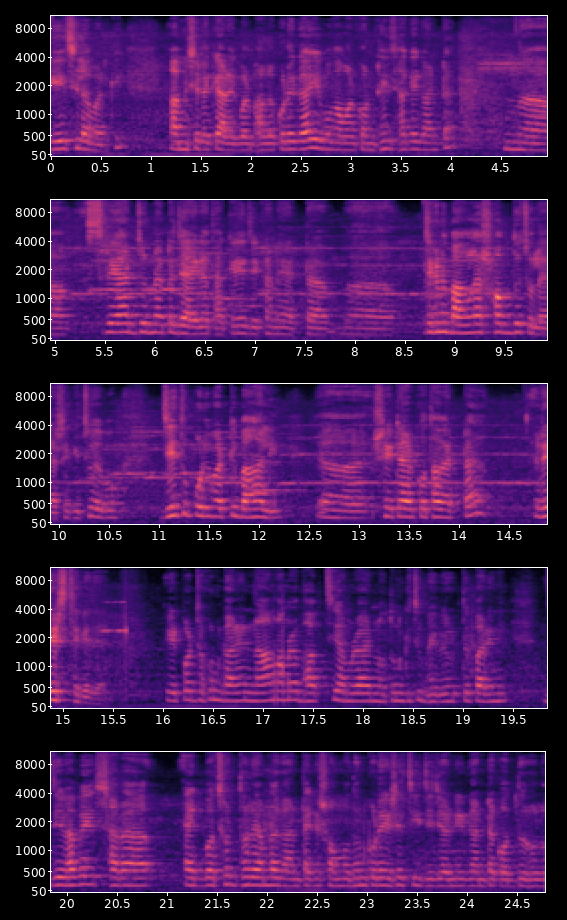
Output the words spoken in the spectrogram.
গেয়েছিলাম আর কি, আমি সেটাকে আরেকবার ভালো করে গাই এবং আমার কণ্ঠেই থাকে গানটা। শ্রেয়ার জন্য একটা জায়গা থাকে যেখানে একটা যেখানে বাংলা শব্দ চলে আসে কিছু এবং যেহেতু পরিবারটি বাঙালি সেটার কোথাও একটা রেস থেকে যায়। এরপর যখন গানের নাম আমরা ভাবছি, আমরা নতুন কিছু ভেবে উঠতে পারিনি। যেভাবে সারা এক বছর ধরে আমরা গানটাকে সম্বোধন করে এসেছি, যে জার্নির গানটা কদ্দূর হলো,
